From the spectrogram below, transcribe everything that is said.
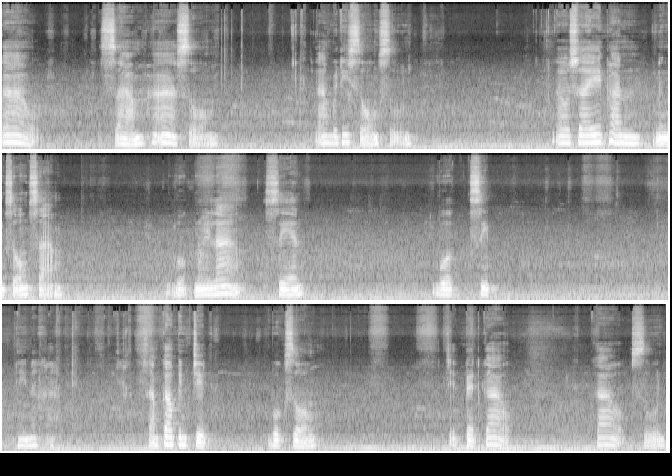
เก้าสามห้าสองล่างไปที่สองศูนย์เราใช้พันหนึ่งสองสามบวกหน่วยล่างแสนบวกสิบนี่นะคะสามเก้าเป็นเจ็ดบวกสอง เจ็ดแปดเก้าเก้าศูนย์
